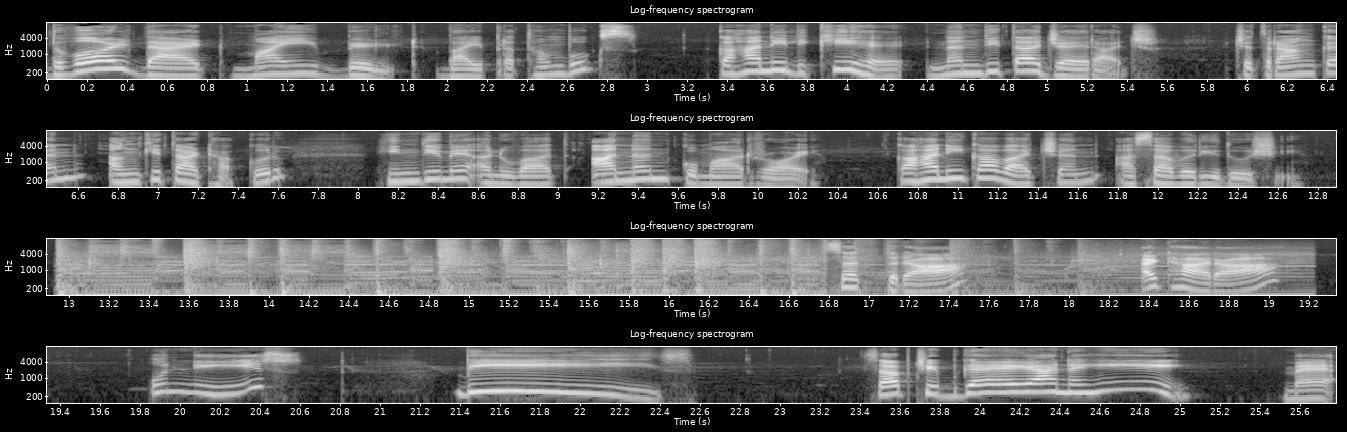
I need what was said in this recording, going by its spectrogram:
the world that Mai built by Pratham books कहानी लिखी है नंदिता जयराज। चित्रांकन अंकिता ठाकुर। हिंदी में अनुवाद आनंद कुमार रॉय। कहानी का वाचन आसावरी दोषी। सत्रह, अठारह, उन्नीस, बीस। सब छिप गए या नहीं? मैं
